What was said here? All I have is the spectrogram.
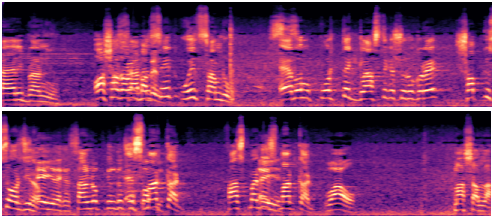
টায়ারই ব্র্যান্ড নিউ অসাধারণ পাবেন। সিট উইথ সানরুফ এবং প্রত্যেক গ্লাস থেকে শুরু করে সবকিছু অরিজিনাল এই যে দেখেন সানরুফ কিন্তু smart card first party smart card wow মাশাল্লাহ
